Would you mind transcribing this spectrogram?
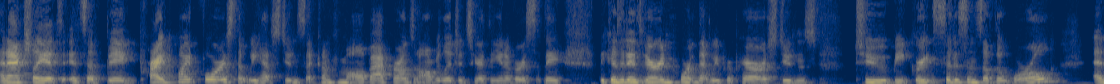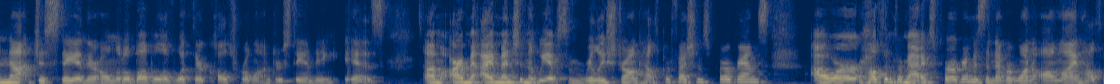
And actually, it's, it's a big pride point for us that we have students that come from all backgrounds and all religions here at the university, because it is very important that we prepare our students to be great citizens of the world and not just stay in their own little bubble of what their cultural understanding is. Um, our, I mentioned that we have some really strong health professions programs. Our health informatics program is the number one online health,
